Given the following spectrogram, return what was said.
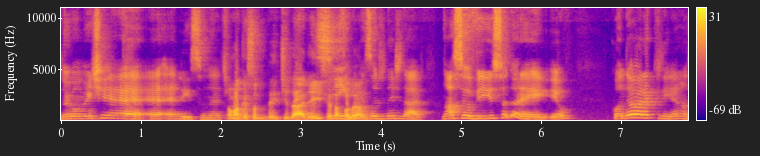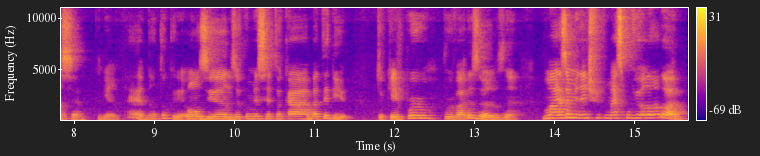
Normalmente é, é, é nisso, né? Tipo, é uma tipo, questão de identidade, é isso que você tá falando? Sim, uma questão de identidade. Nossa, eu vi isso e adorei. Eu, quando eu era criança, criança, é, não tão criança, 11 anos, eu comecei a tocar bateria. Toquei por, por vários anos, né? Mas eu me identifico mais com violão agora.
